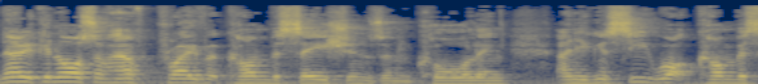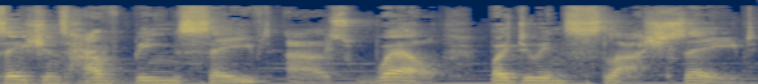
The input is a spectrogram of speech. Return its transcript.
Now you can also have private conversations and calling, and you can see what conversations have been saved as well by doing slash saved.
